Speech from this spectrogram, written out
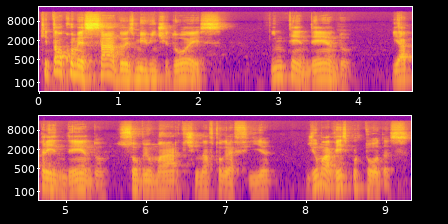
Que tal começar 2022 entendendo e aprendendo sobre o marketing na fotografia de uma vez por todas,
